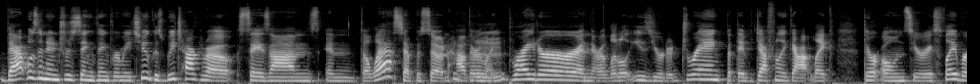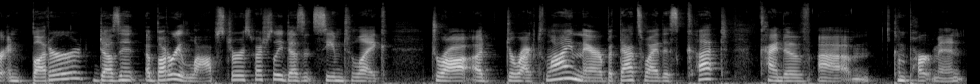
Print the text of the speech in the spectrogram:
that was an interesting thing for me too because we talked about saisons in the last episode and how they're like brighter and they're a little easier to drink but they've definitely got like their own serious flavor and butter doesn't a buttery lobster especially doesn't seem to like draw a direct line there but that's why this cut kind of um, compartment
